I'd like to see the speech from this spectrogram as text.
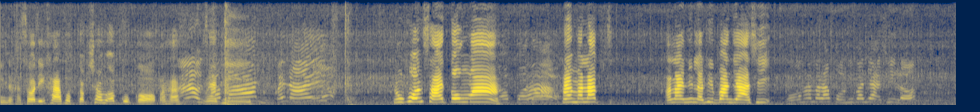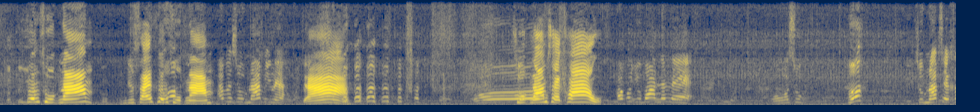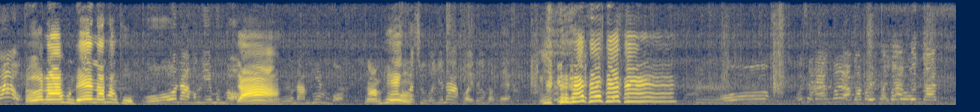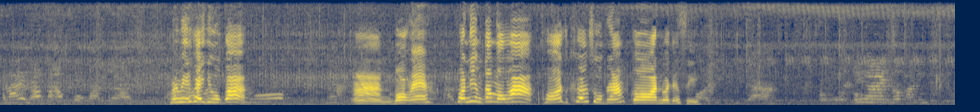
นี่นะคะสวัสดีค่ะพบกับช่องออฟกกอกนะคะอ้าวแม่ชาวพีบ้านไปไหนลุงพลสายตรงมาว่าให้มารับอะไรนี่แหละที่บ้านยาชิโอ้ให้มารับของที่บ้านย่าชีเหรอเครื่องสูบน้ำอยู่ซ้ายเครื่องสูบน้ำเอาไปสูบน้ำอีกเลยจ้า โอ้สูบน้ำใส่ข้าวเขาก็อยู่บ้านนั่นแหละโอ้สูบฮะสูบน้ำใส่ข้าว เออนาคุณเด้นาทางผูโอ้น้ำบางเย็นมันบอกจ้า โอ้น้ำแห้งบอกน้ำแห้งมาสูบกันอยู่หน้าข่อยเด้อบอกแท้โอ้โอ้แสดงว่าเราเป็นพยานด้วยกันอะไรเรามาเอาของบ้านย่าไม่มีใครอยู่ก็ อ่านบอกเลยพอนิ่มต้องบอกว่าขอเครื่องสูบน้ำก่อนว่าจังสิ นี่ไงรถคันนึงอยู่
